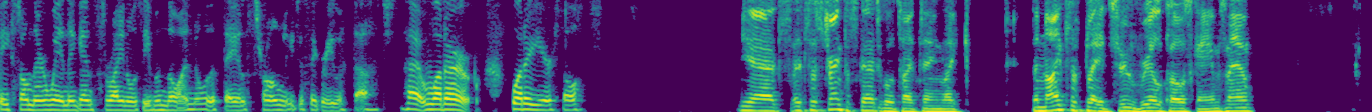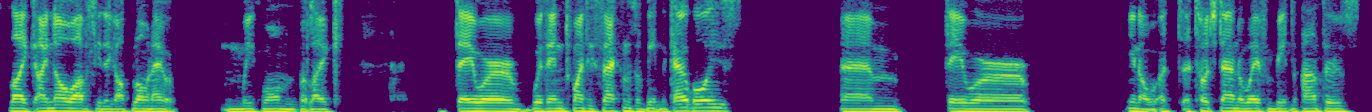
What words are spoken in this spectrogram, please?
based on their win against the Rhinos, even though I know that they'll strongly disagree with that. How, what are what are your thoughts? Yeah, it's it's a strength of schedule type thing. Like the Knights have played two real close games now. Like I know obviously they got blown out in week one, but like they were within 20 seconds of beating the Cowboys. Um they were, you know, a, a touchdown away from beating the Panthers.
